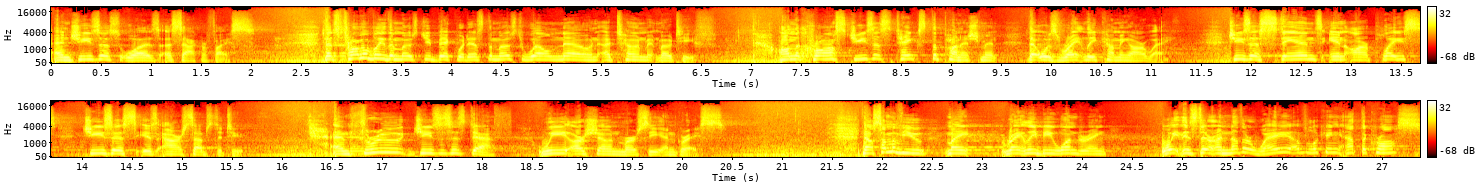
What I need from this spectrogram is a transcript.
and Jesus was a sacrifice. That's probably the most ubiquitous, the most well known atonement motif. On the cross, Jesus takes the punishment that was rightly coming our way. Jesus stands in our place. Jesus is our substitute. And through Jesus' death, we are shown mercy and grace. Now, some of you might rightly be wondering wait, is there another way of looking at the cross?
